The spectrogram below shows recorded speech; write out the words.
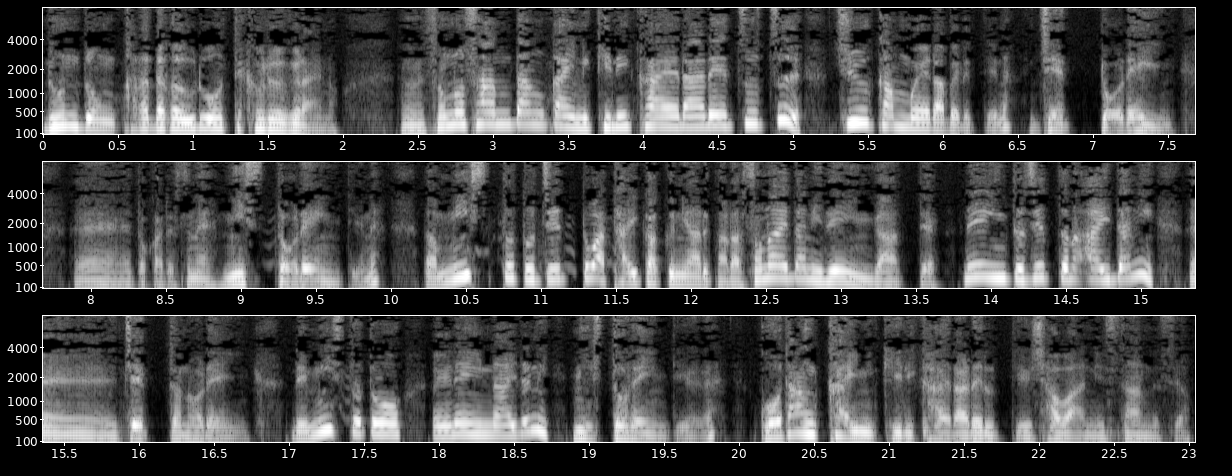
どんどん体が潤ってくるぐらいの。うん、その3段階に切り替えられつつ、中間も選べるっていうね。ジェット、レイン、えー、とかですね。ミスト、レインっていうね。だからミストとジェットは対角にあるから、その間にレインがあって、レインとジェットの間に、えー、ジェットのレイン。で、ミストとレインの間にミストレインっていうね。5段階に切り替えられるっていうシャワーにしたんですよ。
